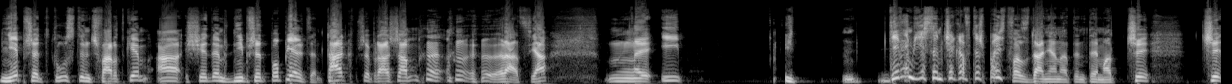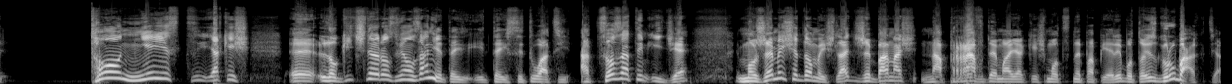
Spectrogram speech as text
nie przed tłustym czwartkiem, a 7 dni przed popielcem. Tak, przepraszam, racja. I, I nie wiem, jestem ciekaw też Państwa zdania na ten temat. Czy, czy to nie jest jakieś e, logiczne rozwiązanie tej, tej sytuacji. A co za tym idzie, możemy się domyślać, że Banaś naprawdę ma jakieś mocne papiery, bo to jest gruba akcja.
